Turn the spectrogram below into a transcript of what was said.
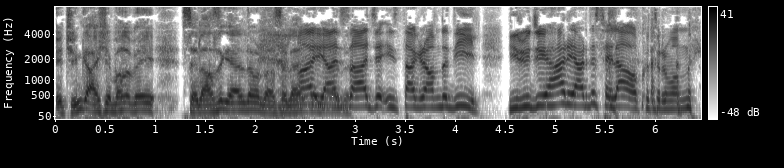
E çünkü Ayşe Balıbey selası geldi oradan. Sela hayır yani sadece Instagram'da değil. Yürüdüğü her yerde sela okuturum onunla.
